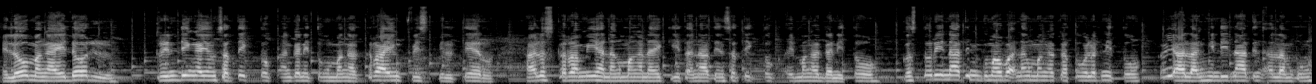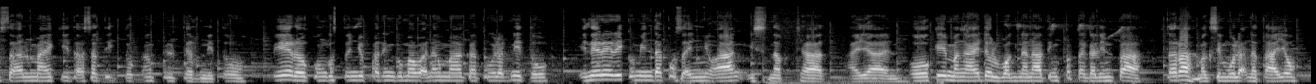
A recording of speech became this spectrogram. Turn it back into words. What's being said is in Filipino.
Hello mga idol! Trending ngayon sa TikTok ang ganitong mga crying face filter. Halos karamihan ng mga nakikita natin sa TikTok ay mga ganito. Gusto rin natin gumawa ng mga katulad nito, kaya lang hindi natin alam kung saan makikita sa TikTok ang filter nito. Pero kung gusto nyo pa rin gumawa ng mga katulad nito, inire-recommenda ko sa inyo ang Snapchat. Ayan. Okay mga idol, wag na nating patagalin pa. Tara, magsimula na tayo.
